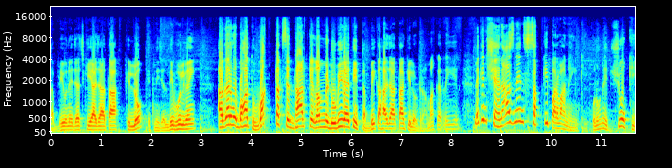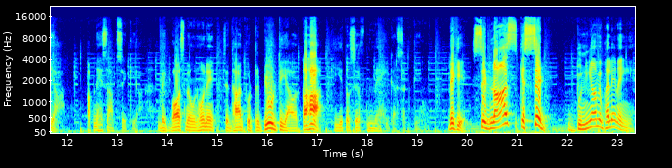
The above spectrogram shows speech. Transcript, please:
तब भी उन्हें जज किया जाता कि लो, इतनी जल्दी भूल गई। अगर वो बहुत वक्त तक सिद्धार्थ के गम में डूबी रहती, तब भी कहा जाता कि लो ड्रामा कर रही है। लेकिन शहनाज ने इन सबकी परवाह नहीं की। उन्होंने जो किया, अपने हिसाब से किया। बिग बॉस में उन्होंने सिद्धार्थ को ट्रिब्यूट दिया और कहा कि ये तो सिर्फ़ मैं ही कर सकती हूँ। देखिए, सिडनाज के सिड दुनिया में भले नहीं है,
